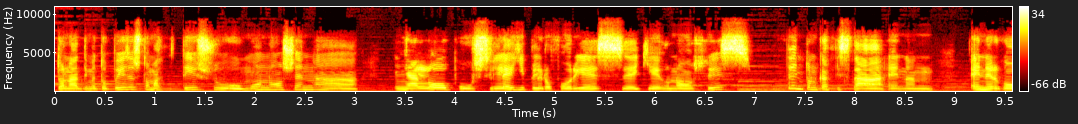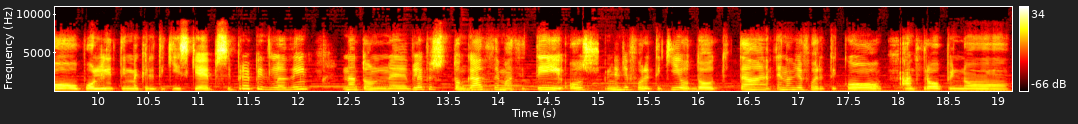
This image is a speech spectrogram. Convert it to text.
το να αντιμετωπίζεις το μαθητή σου μόνο ως ένα μυαλό που συλλέγει πληροφορίες και γνώσεις, δεν τον καθιστά έναν ενεργό πολίτη με κριτική σκέψη. Πρέπει δηλαδή να τον ε, βλέπεις τον κάθε μαθητή ως μια διαφορετική οντότητα, ένα διαφορετικό ανθρώπινο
